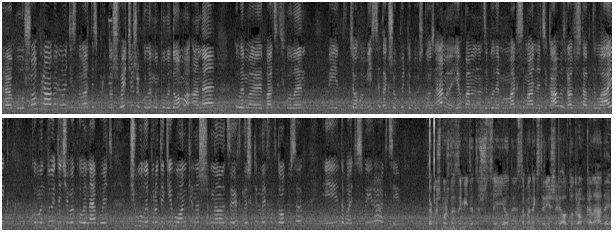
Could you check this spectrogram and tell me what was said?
треба було що правильно дізнаватись про те швидше, коли ми були вдома, а не коли ми 20 хвилин від цього місця. Так що будьте обов'язково з нами. Я впевнена, це буде максимально цікаво. Зразу ставте лайк, коментуйте, чи ви коли-небудь чули про такі гонки на ш- на цих на шкільних автобусах, і давайте свої реакції. Також можна замітити, що це є один з найстаріший автодром Канади,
